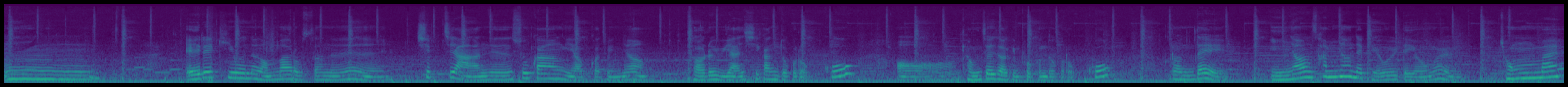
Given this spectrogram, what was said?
음, 애를 키우는 엄마로서는 쉽지 않은 수강이었거든요. 저를 위한 시간도 그렇고, 어, 경제적인 부분도 그렇고, 그런데 2년, 3년에 배울 내용을 정말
